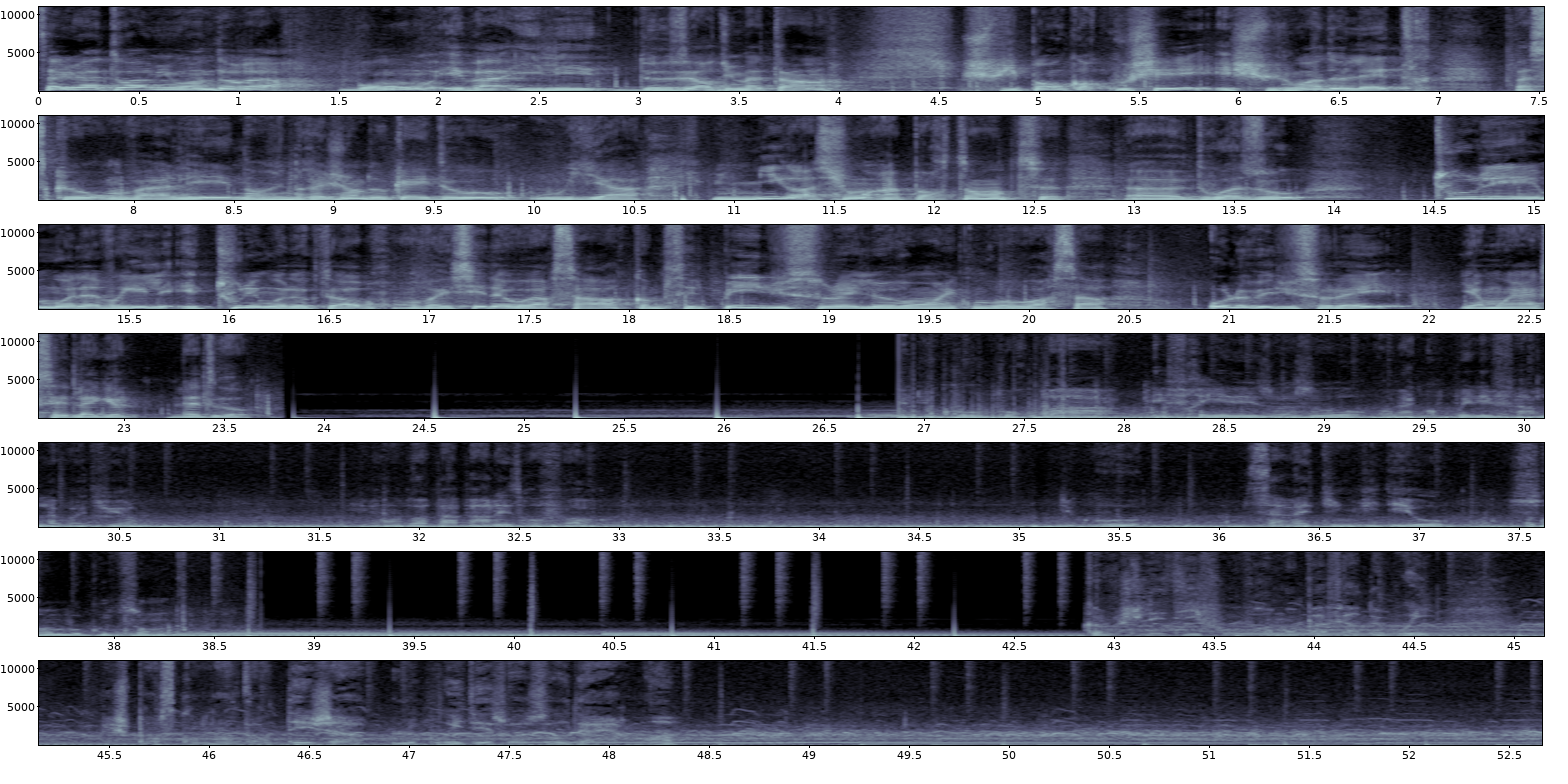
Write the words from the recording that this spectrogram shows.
Salut à toi, ami Wanderer. Bon, et bah il est 2h du matin. Je suis pas encore couché et je suis loin de l'être parce qu'on va aller dans une région d'Hokkaido où il y a une migration importante euh, d'oiseaux tous les mois d'avril et tous les mois d'octobre. On va essayer d'avoir ça. Comme c'est le pays du soleil levant et qu'on va voir ça au lever du soleil, il y a moyen que c'est de la gueule. Let's go. du coup, pour pas effrayer les oiseaux, on a coupé les phares de la voiture. Et on doit pas parler trop fort. Du coup, ça va être une vidéo sans beaucoup de son. Comme je l'ai dit, il faut vraiment pas faire de bruit. Mais je pense qu'on entend déjà le bruit des oiseaux derrière moi.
